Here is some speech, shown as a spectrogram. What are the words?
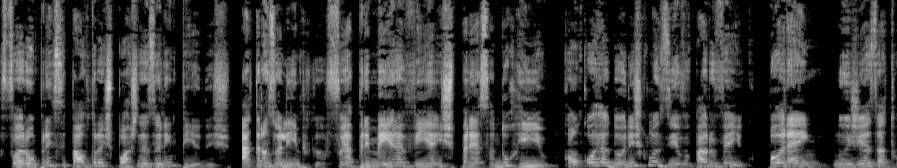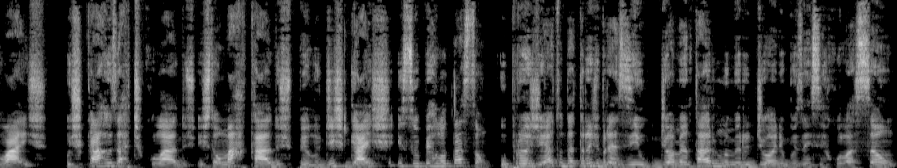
foram o principal transporte das Olimpíadas. A Transolímpica foi a primeira via expressa do Rio com corredor exclusivo para o veículo. Porém, nos dias atuais, os carros articulados estão marcados pelo desgaste e superlotação. O projeto da Transbrasil de aumentar o número de ônibus em circulação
